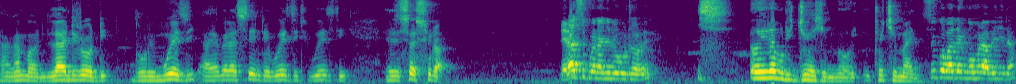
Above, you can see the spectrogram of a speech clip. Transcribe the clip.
agamba landlord buli mwezi ayagala sente bweziti bweziti ezisasula. Era si gwenanyira obutobe era bulijjo tokimanyi si gwe obadde ngaomulabirira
